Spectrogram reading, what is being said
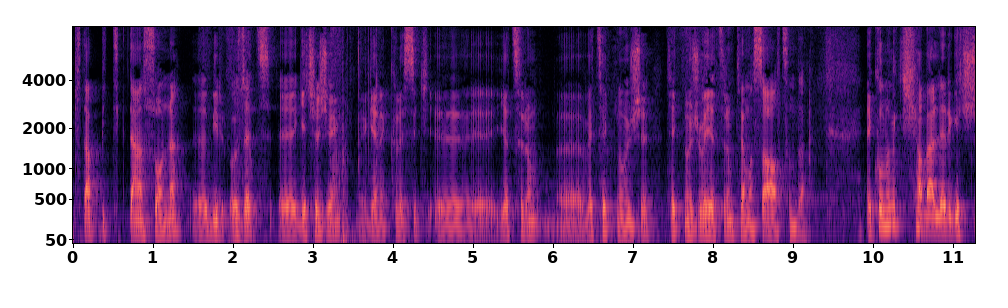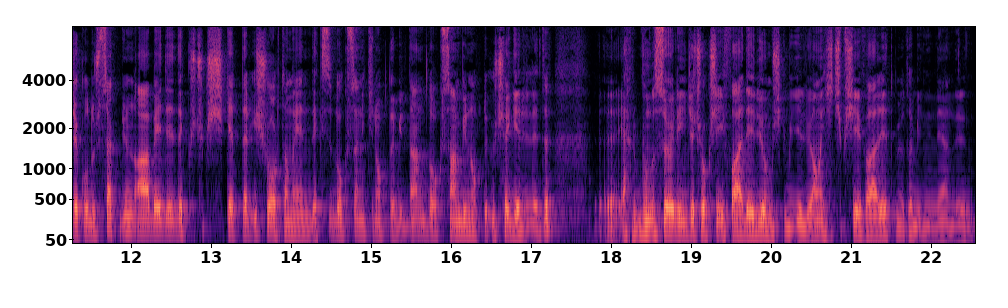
kitap bittikten sonra e, bir özet e, geçeceğim. Gene klasik e, yatırım e, ve teknoloji, teknoloji ve yatırım teması altında. Ekonomik haberleri geçecek olursak dün ABD'de küçük şirketler iş ortamı endeksi 92.1'den 91.3'e geriledi. Ee, yani bunu söyleyince çok şey ifade ediyormuş gibi geliyor ama hiçbir şey ifade etmiyor tabii dinleyenlerin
